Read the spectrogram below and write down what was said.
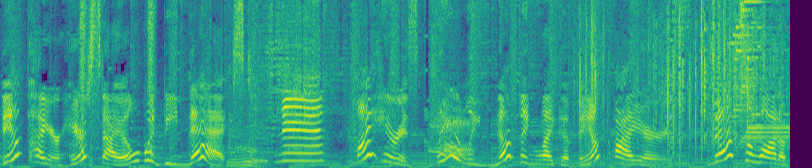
Vampire hairstyle would be next. Nah, my hair is clearly nothing like a vampire's. That's a lot of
